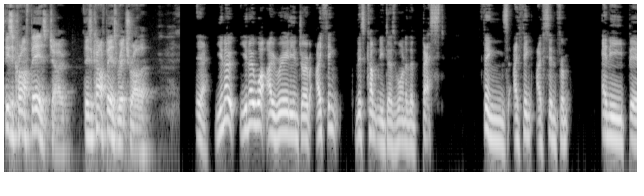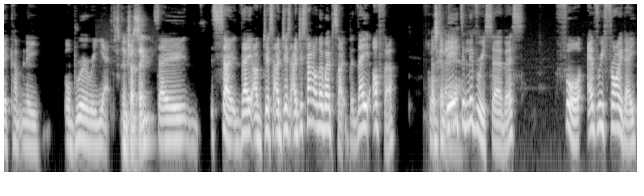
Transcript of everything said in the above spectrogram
these are craft beers, Joe. These are craft beers, Rich rather. Yeah. You know, you know what I really enjoy. I think this company does one of the best things I think I've seen from any beer company or brewery yet. Interesting. So, so they, I've just, I just, I just found it on their website, but they offer What's a beer delivery service for every Friday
